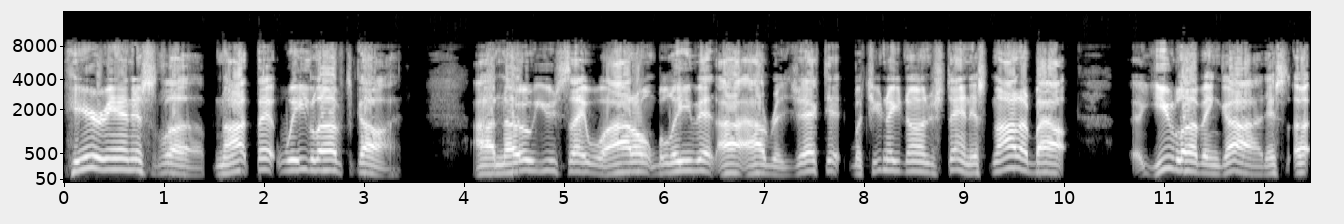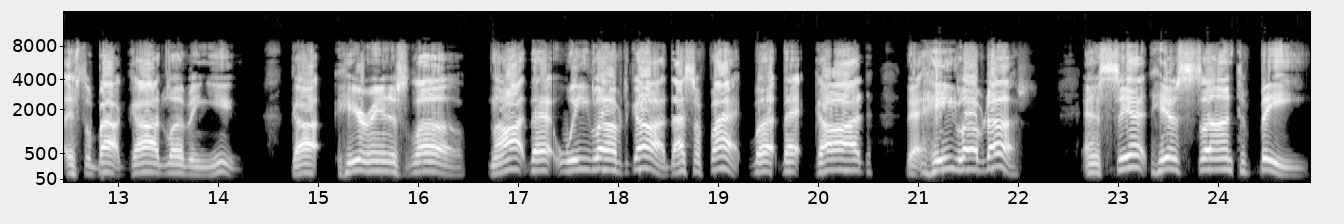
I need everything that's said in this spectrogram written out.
Herein is love, not that we loved God. I know you say, well, I don't believe it. I, I reject it. But you need to understand it's not about you loving God. It's uh, it's about God loving you. God herein is love. Not that we loved God, that's a fact, but that God that He loved us and sent His Son to be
